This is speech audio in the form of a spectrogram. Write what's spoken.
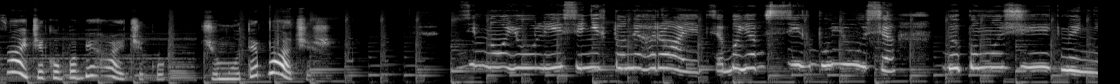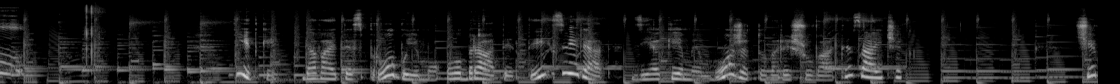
Зайчику побігайчику, чому ти плачеш? Дітки, давайте спробуємо обрати тих звірят, з якими може товаришувати зайчик. Чи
